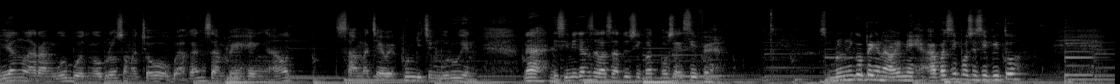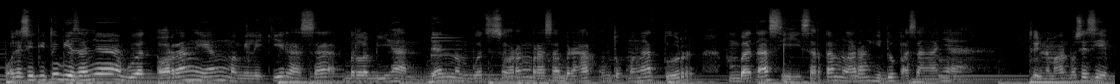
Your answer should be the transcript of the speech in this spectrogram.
dia ngelarang gue buat ngobrol sama cowok bahkan sampai hangout sama cewek pun dicemburuin. Nah di sini kan salah satu sifat posesif ya Sebelumnya gue pengen kenalin nih, apa sih posesif itu? Posesif itu biasanya buat orang yang memiliki rasa berlebihan dan membuat seseorang merasa berhak untuk mengatur, membatasi, serta melarang hidup pasangannya. Itu dinamakan posesif.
